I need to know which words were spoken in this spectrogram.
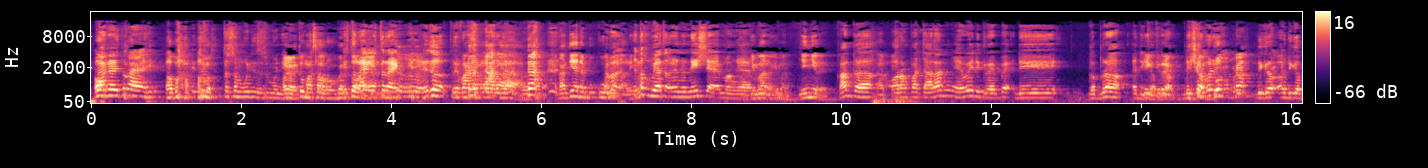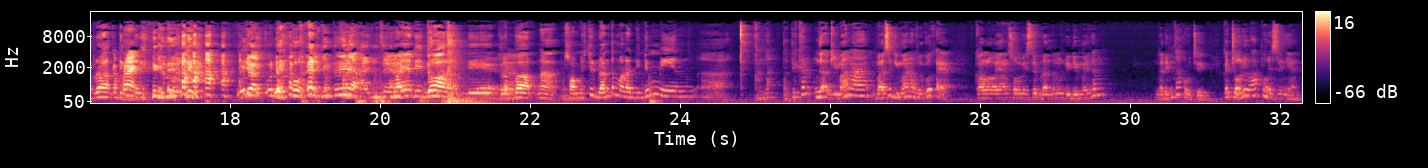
Oh, enggak itu kayak Apa? Itu Apa? tersembunyi tersembunyi. Oh, ya, itu masalah Roberto egg, lah. easter egg. Itu, itu privasi keluarga. nanti ada buku Emang, paling itu kebiasaan Indonesia emang ya. gimana gimana nyinyir ya Kagak, Apa? orang pacaran ngewe digrebek di gebrak eh digebrak digebrak digebrak. digebrak oh, digebrak Geprek. Di- di- di- udah udah bukan gitu ya pokoknya di door digerebek nah suami istri berantem malah didemin karena tapi kan nggak gimana bahasa gimana? Maksud gue kayak kalau yang suami istri berantem didiemin kan nggak ada yang tahu cuy. Kecuali lapor istrinya.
